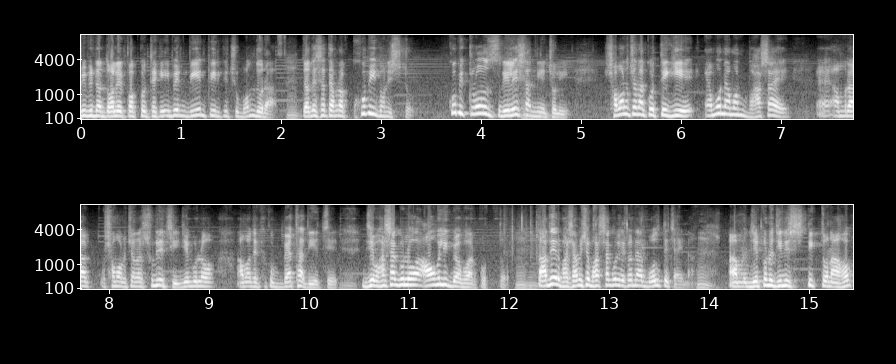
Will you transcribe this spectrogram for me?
বিভিন্ন দলের পক্ষ থেকে ইভেন বিএনপির কিছু বন্ধুরা যাদের সাথে আমরা খুবই ঘনিষ্ঠ খুবই ক্লোজ রিলেশন নিয়ে চলি। সমালোচনা করতে গিয়ে এমন এমন ভাষায় আমরা সমালোচনা শুনেছি যেগুলো আমাদেরকে খুব ব্যথা দিয়েছে। যে ভাষাগুলো আওয়ামী লীগ ব্যবহার করতো। তাদের ভাষা আমি সেই ভাষাগুলো এখানে আর বলতে চাই না। আমরা যে কোনো জিনিস তিক্ত না হোক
